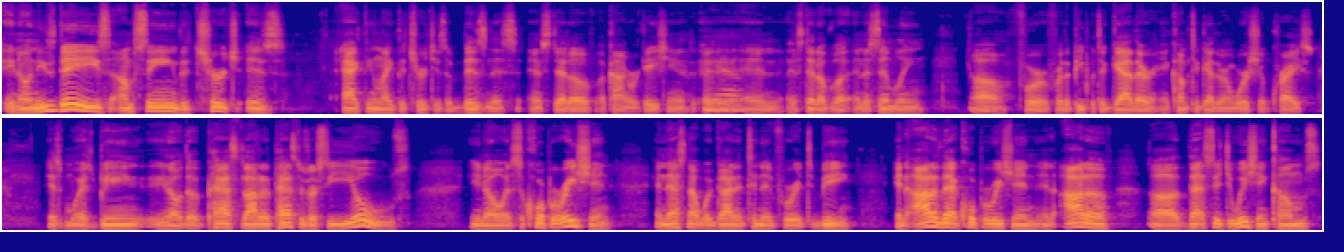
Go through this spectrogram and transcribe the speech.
you know in these days i'm seeing the church is acting like the church is a business instead of a congregation eh, yeah. and, and, instead of a, an assembling uh, for for the people to gather and come together and worship Christ. Is more as being you know the past. A lot of the pastors are CEOs. You know, it's a corporation, and that's not what God intended for it to be. And out of that corporation and out of uh, that situation comes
